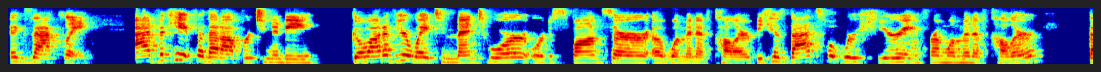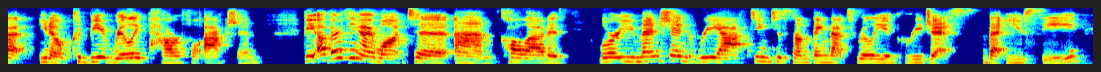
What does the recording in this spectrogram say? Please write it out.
Exactly. Advocate for that opportunity. Go out of your way to mentor or to sponsor a woman of color because that's what we're hearing from women of color that you know could be a really powerful action the other thing I want to um, call out is Laura, you mentioned reacting to something that's really egregious that you see.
